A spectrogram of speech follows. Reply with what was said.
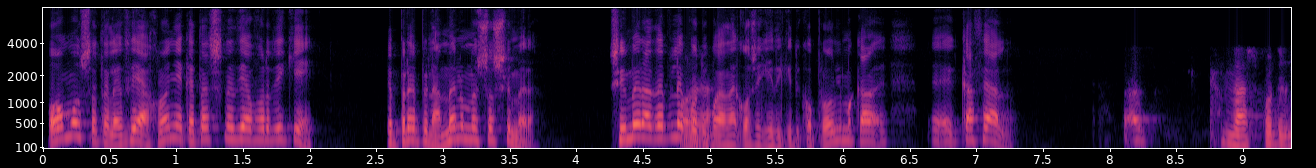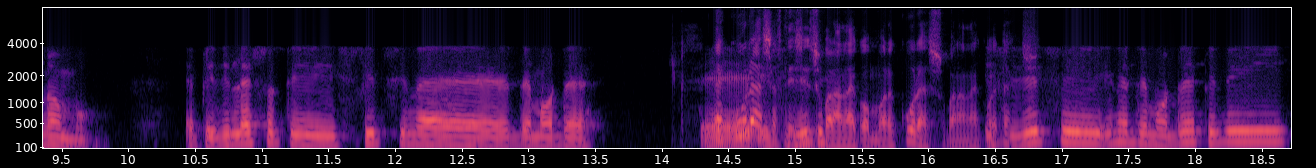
Όμως τα τελευταία χρόνια η κατάσταση είναι διαφορετική. Και πρέπει να μένουμε στο σήμερα. Σήμερα δεν βλέπω Ωραία. ότι ο Παναθηναϊκό έχει διοικητικό πρόβλημα. κα- ε, κάθε άλλο. Να σου πω τη γνώμη μου. Επειδή λες ότι η συζήτηση είναι ντεμοντέ. Ε, κούρασε αυτή η συζήτηση στο Παναθηναϊκό μου. ρε. Κούρασε στο Παναθηναϊκό. Η εντάξει. συζήτηση είναι ντεμοντέ επειδή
